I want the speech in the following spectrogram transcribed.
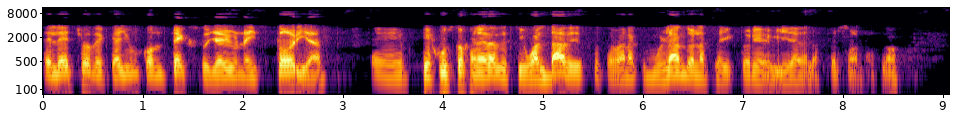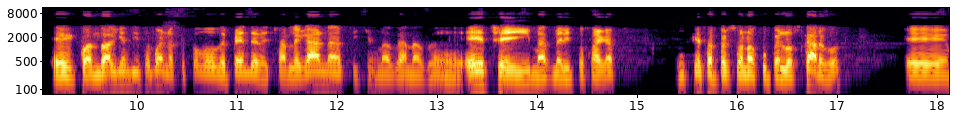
el, hecho de que hay un contexto y hay una historia eh, que justo genera desigualdades que se van acumulando en la trayectoria de vida de las personas, ¿no? Eh, cuando alguien dice, bueno, es que todo depende de echarle ganas y quien más ganas eche y más méritos haga, que esa persona ocupe los cargos, eh,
